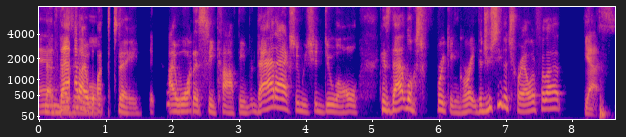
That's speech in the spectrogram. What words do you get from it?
Now, and that Resident I Evil- want to say. I want to see Cockney. That actually we should do a whole because that looks freaking great. Did you see the trailer for that Yes.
